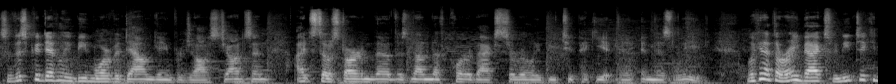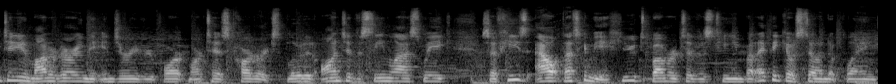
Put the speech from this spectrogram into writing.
So this could definitely be more of a down game for Josh Johnson. I'd still start him though. There's not enough quarterbacks to really be too picky in this league. Looking at the running backs, we need to continue monitoring the injury report. Martez Carter exploded onto the scene last week. So if he's out, that's going to be a huge bummer to this team, but I think he'll still end up playing.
